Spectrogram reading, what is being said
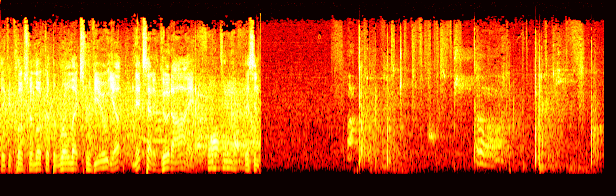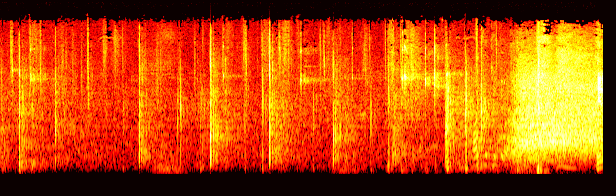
Take a closer look at the Rolex review. Yep, Nick's had a good eye. This in It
